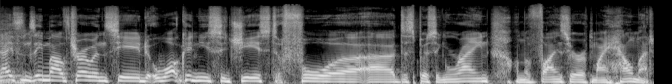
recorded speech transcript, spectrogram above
Nathan's email through and said, What can you suggest for uh, dispersing rain on the visor of my helmet?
